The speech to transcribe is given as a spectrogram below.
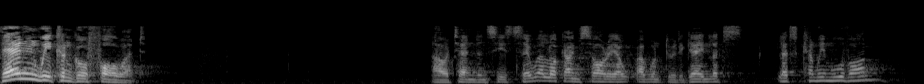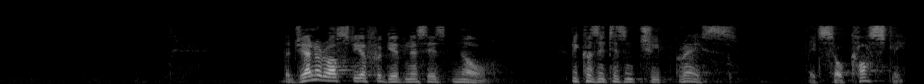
Then we can go forward. Our tendency is to say, well, look, I'm sorry, I, I won't do it again. Let's, let's, can we move on? The generosity of forgiveness is no, because it isn't cheap grace. It's so costly.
